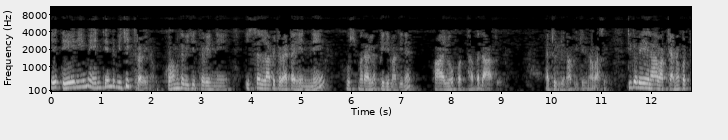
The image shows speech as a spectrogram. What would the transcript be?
ඒ තේරීම එන්ටෙන්ට විචිත්‍ර වෙනවා. කොහොමද විචිත්‍ර වෙන්නේ? ඉස්සල්ලා අපිට වැටහෙන්නේ හුස්ම රැල්ල පිරිමදින ආයෝ පොට්ටබ්බ ධාතුව. ඇතුල් වෙනවා පිට වෙනවා වශයෙන්. ටික වේලාවක් යනකොට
